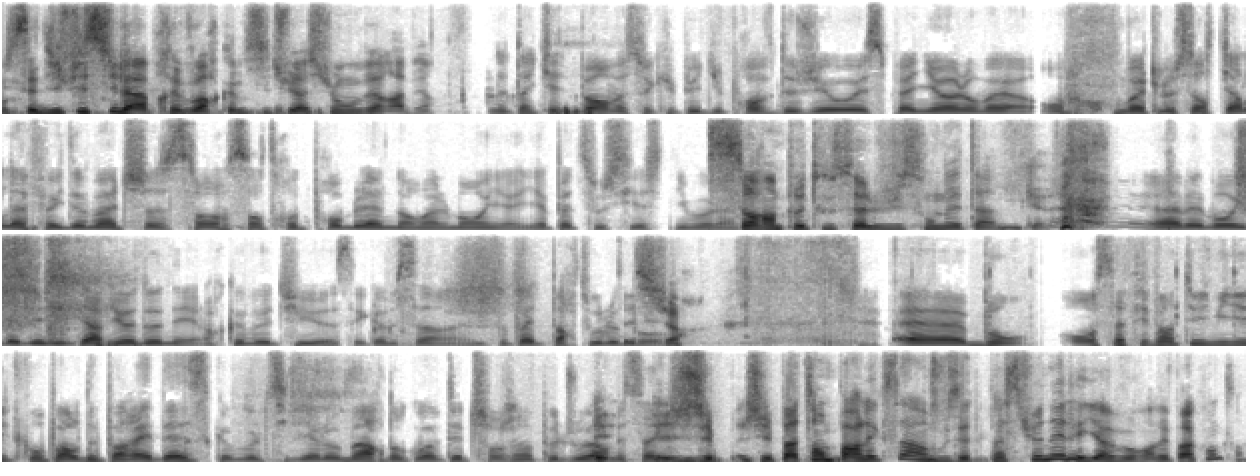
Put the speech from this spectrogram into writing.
c'est difficile à prévoir comme situation, on verra bien. Ne t'inquiète pas, on va s'occuper du prof de géo espagnol, on va, on, va te le sortir de la feuille de match sans, trop de problèmes, normalement, il n'y a, pas de souci à ce niveau-là. Sort un peu tout seul vu son état. Donc... Euh. ah mais bon, il a des interviews à donner, alors que veux-tu, c'est comme ça, hein. il ne peut pas être partout le C'est sûr. Euh, bon, on, ça fait 21 minutes qu'on parle de Paredes, comme le signale Omar, donc on va peut-être changer un peu de joueur. Mais ça, j'ai pas tant parlé que ça, hein. vous êtes passionnés les gars, vous vous rendez pas compte hein.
